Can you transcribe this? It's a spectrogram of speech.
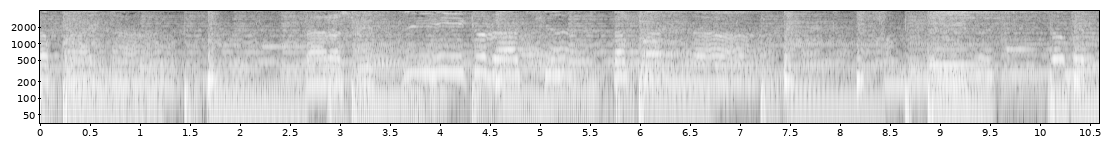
तपाईँलाई सारा सृष्टिको रक्षा तपाईँलाई हाम्रो समेत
